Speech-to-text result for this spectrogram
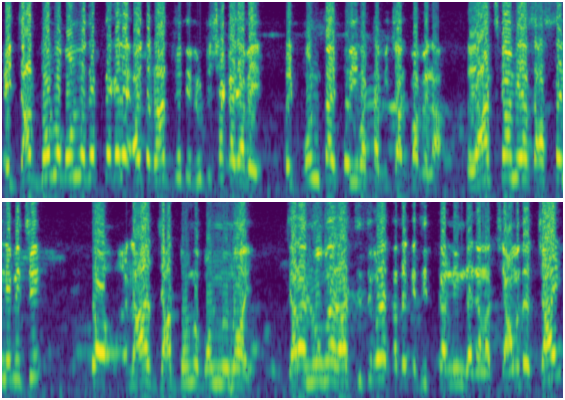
এই জাত, ধর্ম, বর্ণ দেখতে গেলে হয়তো রাজনীতি রুটি শেখা যাবে। ওই বোনটাই পরিবারটা বিচার পাবে না। তো আজকে আমি আজ আস্থায় নেমেছি। তো রা- জাত, ধর্ম, বর্ণ নয়। যারা নোংরা রাজনীতি করে তাদেরকে ধিৎকার নিন্দা জানাচ্ছি। আমাদের চাই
